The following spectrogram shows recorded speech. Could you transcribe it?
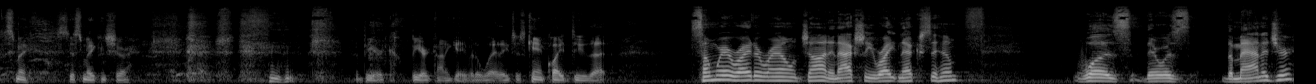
Just, make, just making sure. the beard, beard kind of gave it away. They just can't quite do that. Somewhere right around John, and actually right next to him, was there was the manager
